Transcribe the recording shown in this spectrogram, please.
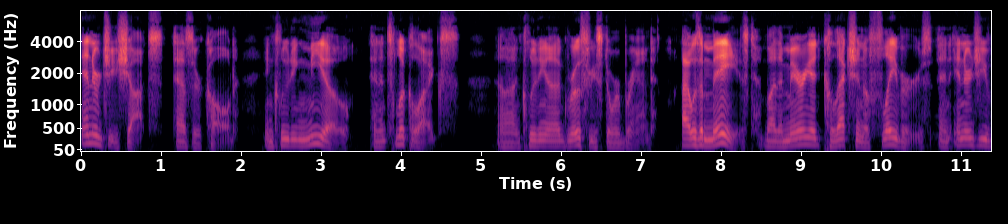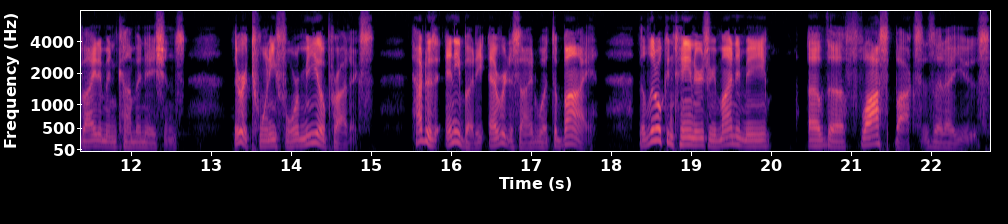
energy shots, as they're called, including Mio and its lookalikes, uh, including a grocery store brand. I was amazed by the myriad collection of flavors and energy vitamin combinations. There are 24 Mio products. How does anybody ever decide what to buy? The little containers reminded me of the floss boxes that I use.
